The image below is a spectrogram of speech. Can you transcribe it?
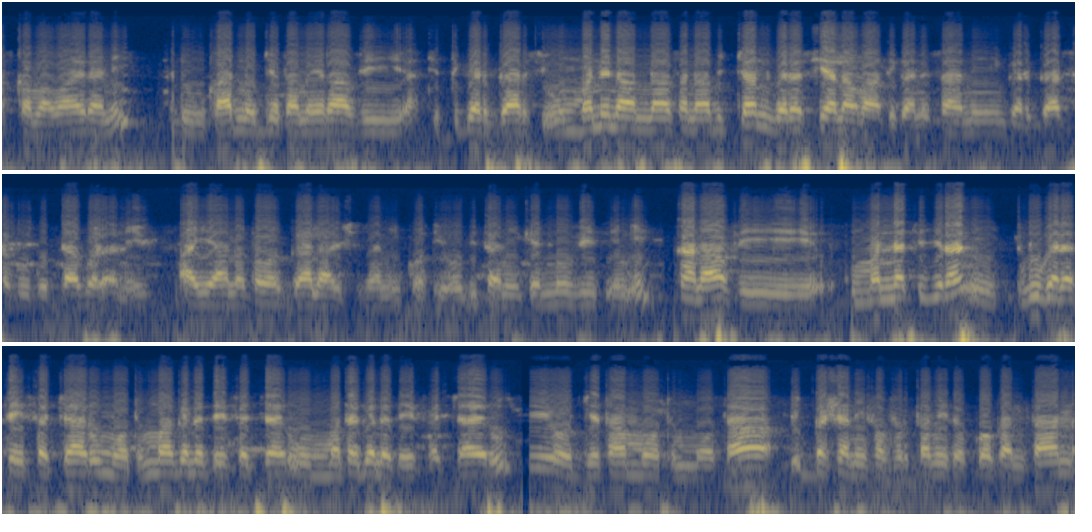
akkamamaa jiranii dunkaan hojjetameeraa fi achitti gargaarsi. Uummanni naannaa sanaa bichaan gara si'a lamaati. Kan isaanii gargaarsa gurguddaa godhanii ayyaanota waggaa laalchisanii qotiyoo bitanii kennuufiitiin kanaaf uummanni achi jiran nu galateeffachaa jiru mootummaa galateeffachaa jiru uummata galateeffachaa jiru. Hojjetaan mootummootaa dhibba shaniif afurtamii tokko kan ta'an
